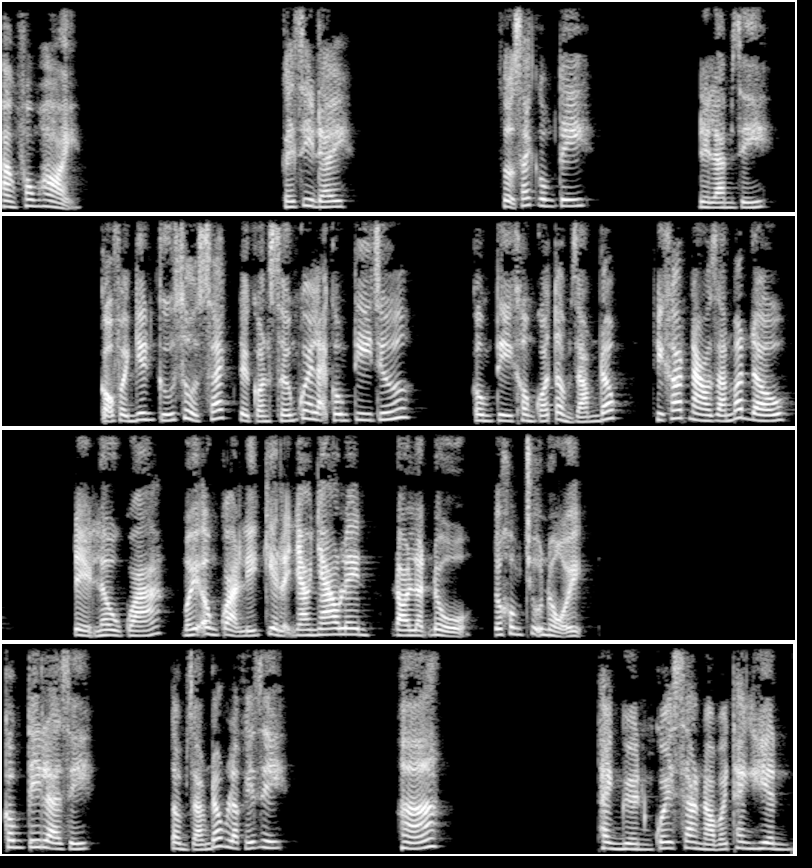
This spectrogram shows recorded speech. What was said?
Hoàng Phong hỏi. Cái gì đây? Sổ sách công ty. Để làm gì? Cậu phải nghiên cứu sổ sách để còn sớm quay lại công ty chứ. Công ty không có tổng giám đốc thì khác nào dán mất đâu. Để lâu quá, mấy ông quản lý kia lại nhao nhao lên, đòi lật đổ, tôi không trụ nổi. Công ty là gì? Tổng giám đốc là cái gì? Hả? Thành Nguyên quay sang nói với Thanh Hiền.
